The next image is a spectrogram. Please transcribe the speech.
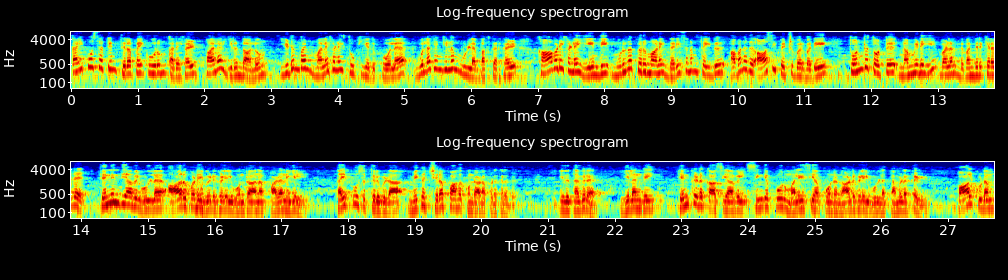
தைப்பூசத்தின் சிறப்பை கூறும் கதைகள் பல இருந்தாலும் இடும்பன் மலைகளை தூக்கியது போல உலகெங்கிலும் உள்ள பக்தர்கள் காவடிகளை ஏந்தி முருகப்பெருமானை தரிசனம் செய்து அவனது ஆசி பெற்று வருவதே தொன்று தொட்டு நம்மிடையே வளர்ந்து வந்திருக்கிறது. தென்னிந்தியாவில் உள்ள ஆறுபடை வீடுகளில் ஒன்றான பழனியில் தைப்பூச திருவிழா மிகச் சிறப்பாக கொண்டாடப்படுகிறது. இது தவிர இலங்கை தென்கிழக்காசியாவில் சிங்கப்பூர் மலேசியா போன்ற நாடுகளில் உள்ள தமிழர்கள் பால்குடம்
